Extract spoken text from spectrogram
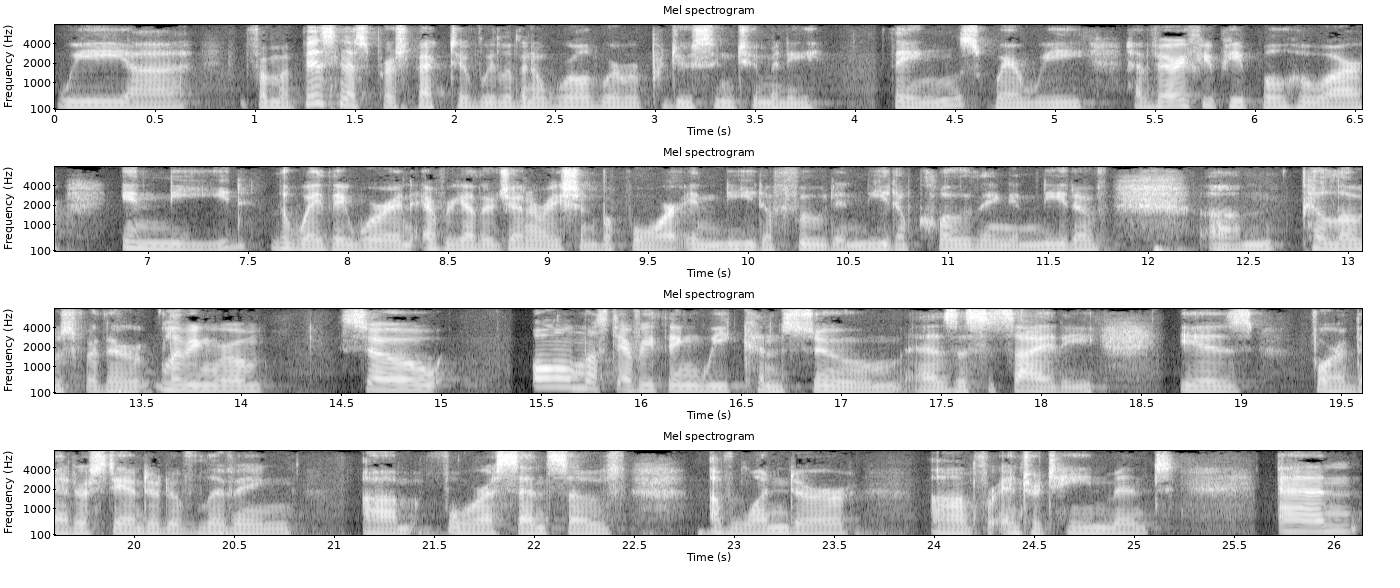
We, uh, from a business perspective, we live in a world where we're producing too many things where we have very few people who are in need the way they were in every other generation before in need of food in need of clothing in need of um, pillows for their living room. So almost everything we consume as a society is for a better standard of living um, for a sense of of wonder um, for entertainment. And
